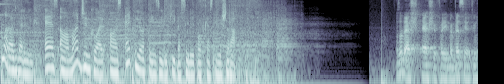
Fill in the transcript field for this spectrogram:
Maradj velünk! Ez a Margin Call, az Equilor pénzügyi kibeszélő podcast műsora. Az adás első felében beszéltünk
